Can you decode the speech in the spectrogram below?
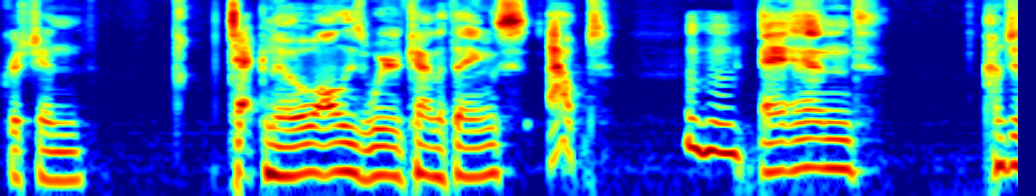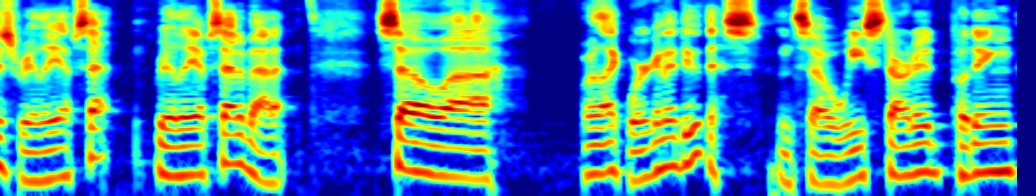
Christian techno, all these weird kind of things out. And I'm just really upset, really upset about it. So uh, we're like, we're going to do this. And so we started putting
